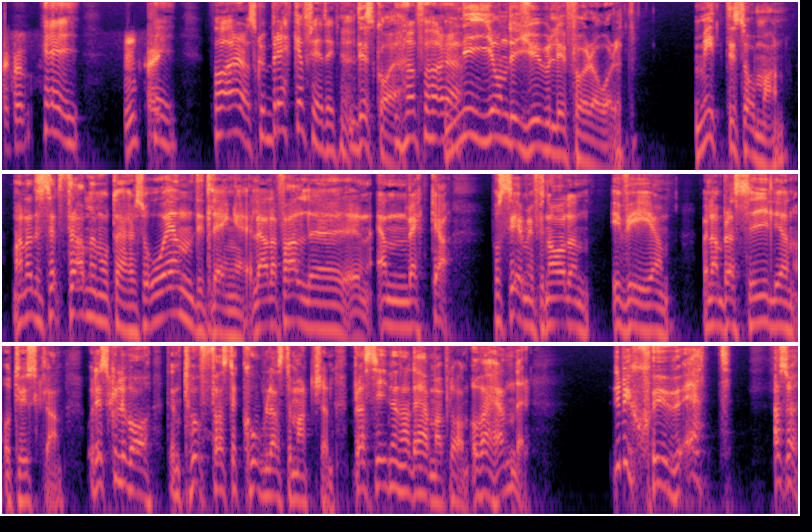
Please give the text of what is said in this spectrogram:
tack själv. Hej. Mm, hej. Hej. Få höra då, ska du bräcka Fredrik nu? Det ska Ja, jag. höra. 9 juli förra året, mitt i sommaren. Man hade sett fram emot det här så oändligt länge, eller i alla fall eh, en, en vecka, på semifinalen i VM mellan Brasilien och Tyskland. Och det skulle vara den tuffaste, coolaste matchen. Brasilien hade hemmaplan, och vad händer? Det blir 7-1. Alltså,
